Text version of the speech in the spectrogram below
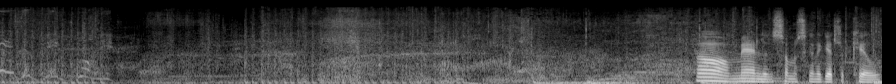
He's a big boy. Oh man, someone's gonna get the kill.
